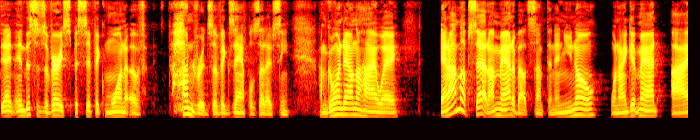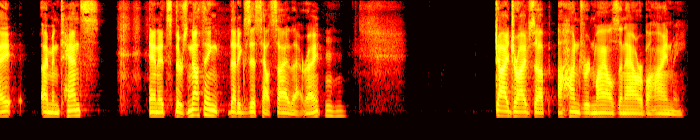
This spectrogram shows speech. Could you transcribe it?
and, and this is a very specific one of hundreds of examples that I've seen. I'm going down the highway and I'm upset. I'm mad about something. And you know, when I get mad, I, I'm intense and it's, there's nothing that exists outside of that, right? Mm-hmm. Guy drives up a hundred miles an hour behind me,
